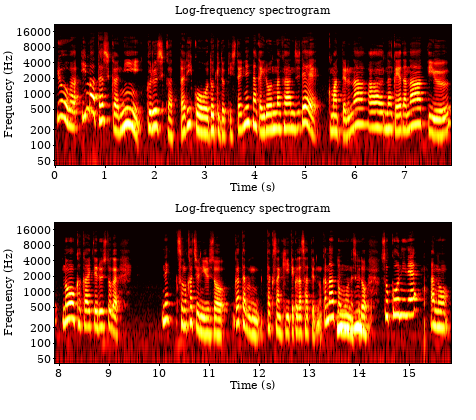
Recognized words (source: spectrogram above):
要は今確かに苦しかったり、こうドキドキしたりね、なんかいろんな感じで困ってるな、ああ、なんか嫌だなっていうのを抱えてる人がね、その渦中にいる人が多分たくさん聞いてくださってるのかなと思うんですけど、うんうそこにね、あの、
